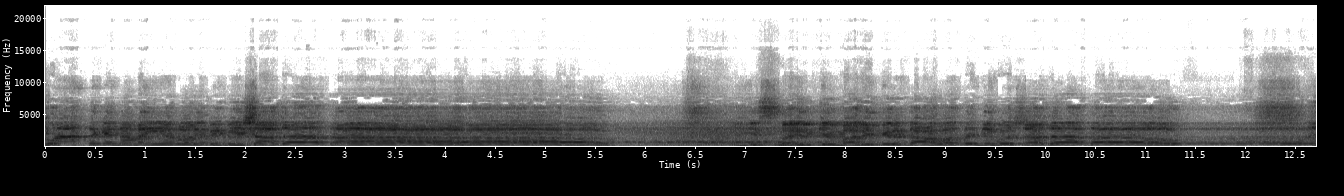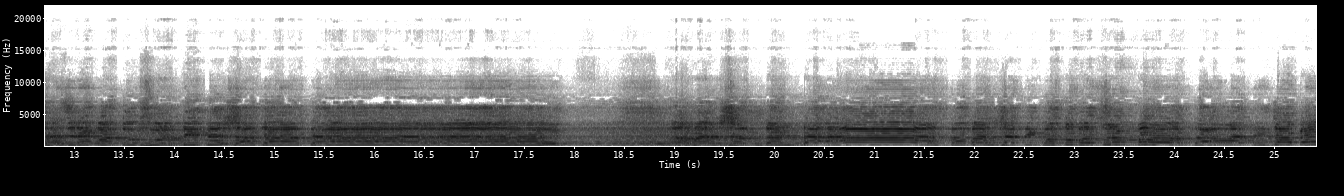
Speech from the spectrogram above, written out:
ঘোড়ার থেকে নামাইয়া বলে, বিবি সাজাদা ইসমাইলকে মালিকের দাওয়াতে নিব সাজা দাও হাজরা কত ফুর্তিতে সাজা আমার সন্তানটা বাবার সাথে কত বছর পর দাওয়াতে যাবে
